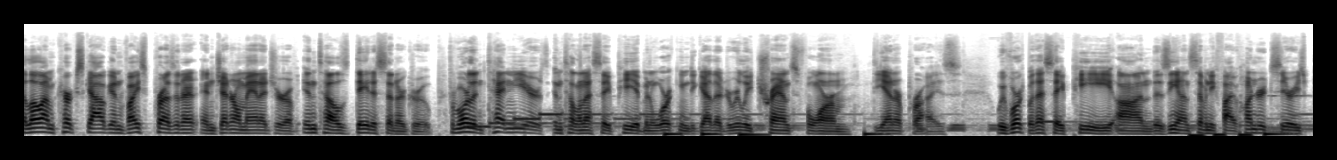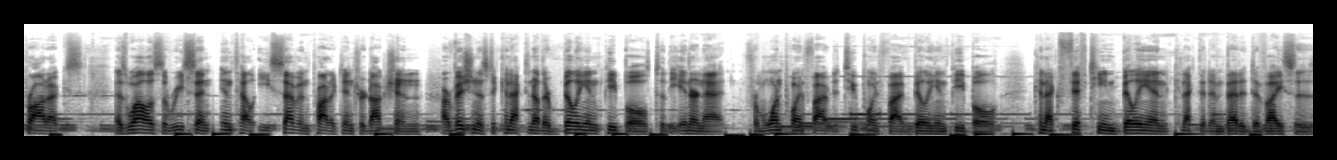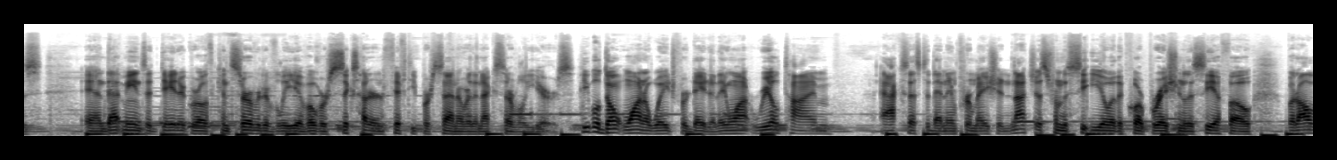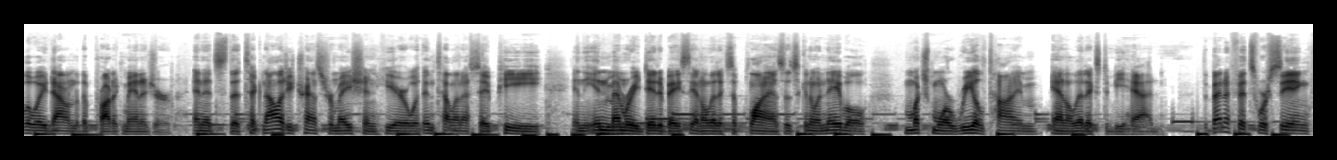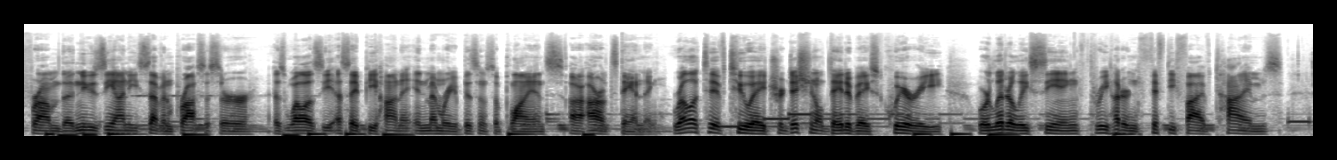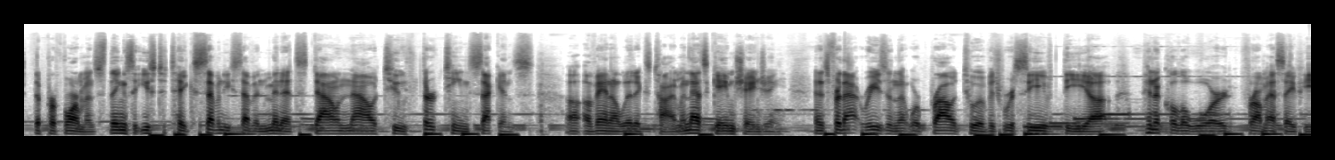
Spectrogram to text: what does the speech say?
Hello, I'm Kirk Skaugen, Vice President and General Manager of Intel's Data Center Group. For more than 10 years, Intel and SAP have been working together to really transform the enterprise. We've worked with SAP on the Xeon 7500 series products, as well as the recent Intel E7 product introduction. Our vision is to connect another billion people to the internet, from 1.5 to 2.5 billion people, connect 15 billion connected embedded devices, and that means a data growth conservatively of over 650% over the next several years. People don't want to wait for data. They want real-time access to that information, not just from the CEO of the corporation or the CFO, but all the way down to the product manager. And it's the technology transformation here with Intel and SAP in the in-memory database analytics appliance that's going to enable much more real-time analytics to be had. The benefits we're seeing from the new Xeon E7 processor, as well as the SAP HANA in-memory business appliance, are, are outstanding. Relative to a traditional database query, we're literally seeing 355 times the performance. Things that used to take 77 minutes down now to 13 seconds uh, of analytics time, and that's game changing. And it's for that reason that we're proud to have received the uh, Pinnacle Award from SAP.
